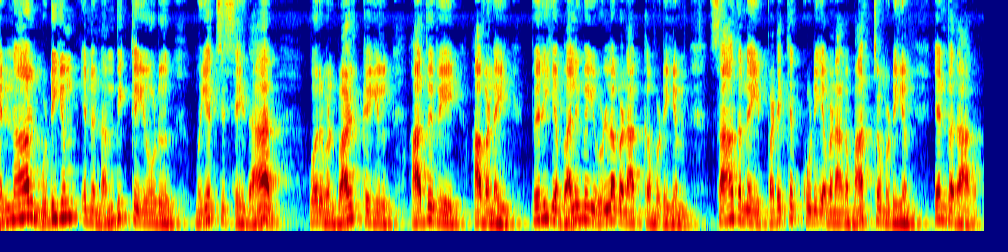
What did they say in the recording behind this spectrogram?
என்னால் முடியும் என்ற நம்பிக்கையோடு முயற்சி செய்தால் ஒருவன் வாழ்க்கையில் அதுவே அவனை பெரிய வலிமை உள்ளவனாக்க முடியும் சாதனை படைக்கக்கூடியவனாக மாற்ற முடியும் என்பதாகும்.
